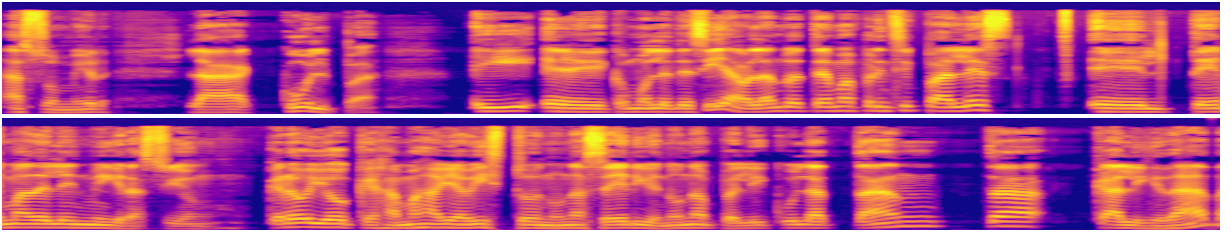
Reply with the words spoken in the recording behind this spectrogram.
asumir la culpa. Y eh, como les decía, hablando de temas principales, el tema de la inmigración. Creo yo que jamás había visto en una serie, en una película, tanta calidad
